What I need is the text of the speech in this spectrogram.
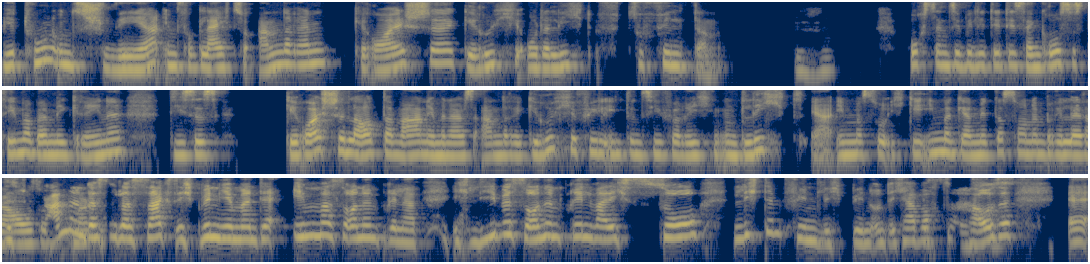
wir tun uns schwer, im Vergleich zu anderen Geräusche, Gerüche oder Licht zu filtern. Mhm. Hochsensibilität ist ein großes Thema bei Migräne. Dieses Geräusche lauter wahrnehmen als andere, Gerüche viel intensiver riechen und Licht, ja, immer so, ich gehe immer gern mit der Sonnenbrille raus. Das ist spannend, dass du das sagst. Ich bin jemand, der immer Sonnenbrille hat. Ich liebe Sonnenbrillen, weil ich so lichtempfindlich bin und ich habe auch zu Hause äh,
